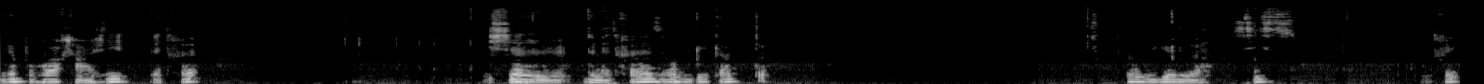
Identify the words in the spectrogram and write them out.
Je vais pouvoir changer les traits échelle de maîtresse 0,4 0,5 6. Entrée.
